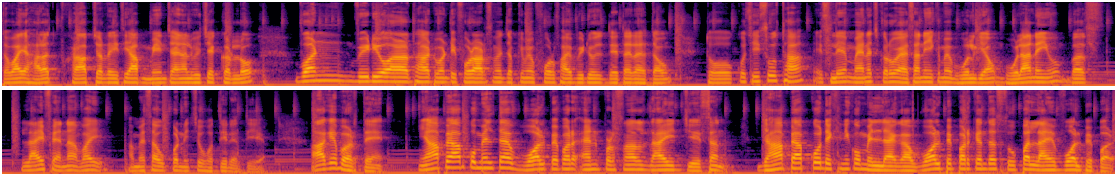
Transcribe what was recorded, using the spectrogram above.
तो भाई हालत ख़राब चल रही थी, आप मेन चैनल भी चेक कर लो। वन वीडियो आ रहा था ट्वेंटी फोर आवर्स में, जबकि मैं फोर फाइव वीडियोज़ देता रहता हूँ। तो कुछ इशू था, इसलिए मैनेज करो, ऐसा नहीं कि मैं भूल गया हूँ। भूला नहीं हूँ, बस लाइफ है ना भाई, हमेशा ऊपर नीचे होती रहती है। आगे बढ़ते हैं। यहाँ पे आपको मिलता है वॉलपेपर एंड पर्सनलाइजेशन जहाँ पे आपको देखने को मिल जाएगा वॉलपेपर के अंदर सुपर लाइव वॉलपेपर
